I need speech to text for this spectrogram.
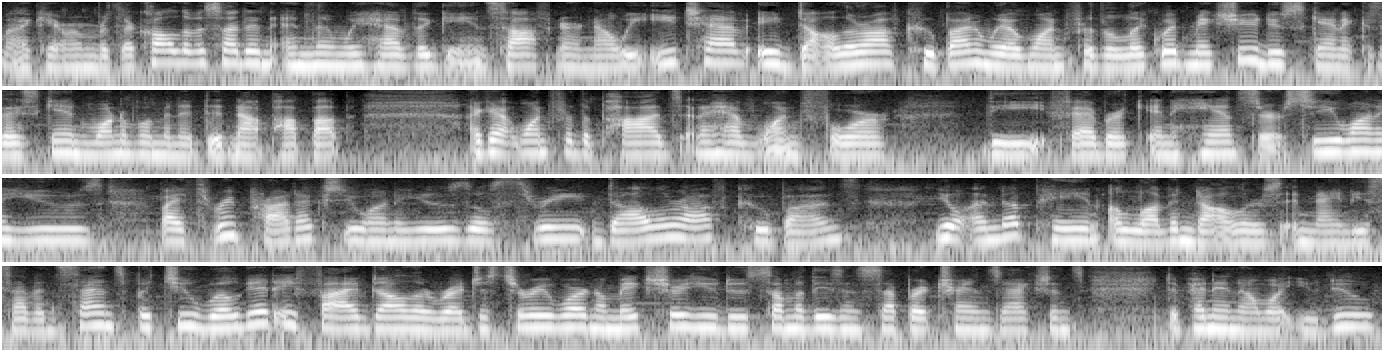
I can't remember what they're called of a sudden, and then we have the Gain Softener. Now we each have a dollar off coupon. We have one for the liquid. Make sure you do scan it because I scanned one of them and it did not pop up. I got one for the pods and I have one for the fabric enhancer. So you want to use, by three products, you want to use those three dollar off coupons. You'll end up paying $11.97, but you will get a $5 register reward. Now make sure you do some of these in separate transactions depending on what you do,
